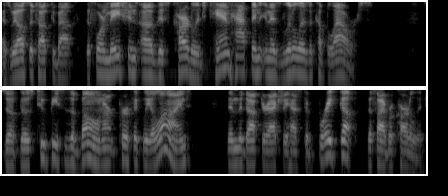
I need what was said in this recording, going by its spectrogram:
As we also talked about, the formation of this cartilage can happen in as little as a couple hours. So if those two pieces of bone aren't perfectly aligned, then the doctor actually has to break up the fibrocartilage,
